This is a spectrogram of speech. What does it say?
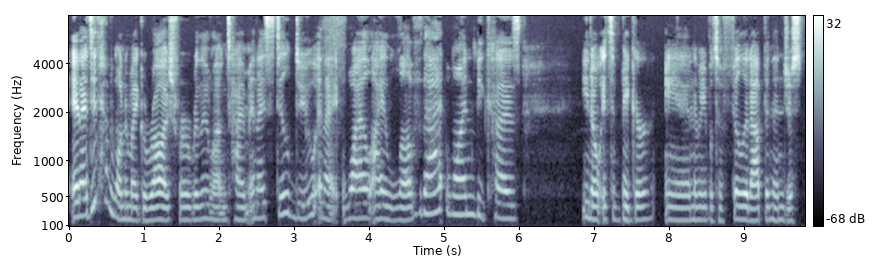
And I did have one in my garage for a really long time, and I still do. And I, while I love that one because you know, it's bigger and I'm able to fill it up and then just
